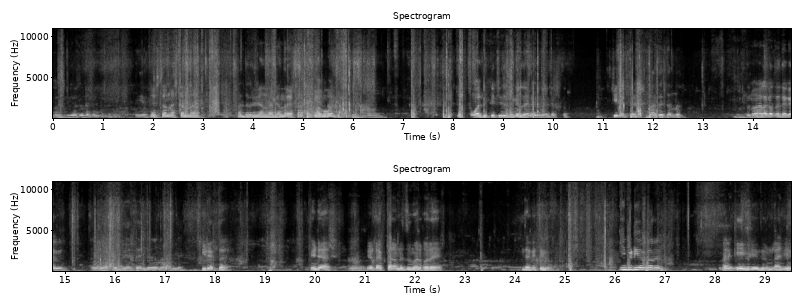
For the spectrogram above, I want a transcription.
ওই ভিডিওতে দেখা যায় না দিন না ডাক্তার কি ডাক্তার তোমার এলাকাতে দেখাবি কি ডাক্তার এটার এটা ডাক্তার আপনি জুমার পরে দেখাতে কি ভিডিও করেন? আরে কি ভিডিও করুন? লাইভে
